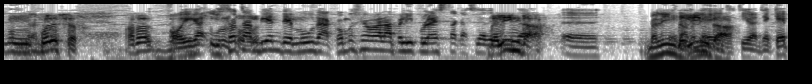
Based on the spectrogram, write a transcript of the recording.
Mm, Puede ser. Ahora, Oiga, hizo todo. también de muda. ¿Cómo se llama la película esta que hacía de Belinda. muda? Eh, Belinda. Belinda. Efectivamente, qué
